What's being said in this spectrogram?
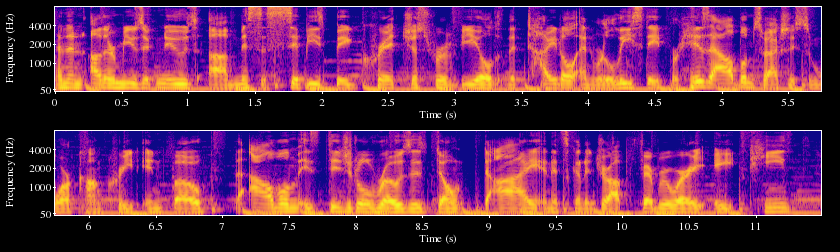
And then other music news uh, Mississippi's Big K.R.I.T. just revealed the title and release date for his album, so actually some more concrete info. The album is Digital Roses Don't Die, and it's going to drop February 18th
